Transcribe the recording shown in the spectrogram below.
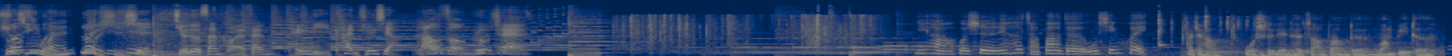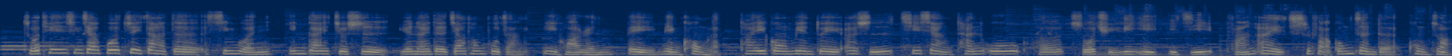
说新闻，论时事，九六三好 FM 陪你看天下。老总入场。你好，我是联合早报的吴新慧。大家好，我是联合早报的王彼得。昨天新加坡最大的新闻，应该就是原来的交通部长易华人被面控了。他一共面对二十七项贪污和索取利益以及妨碍司法公正的控状，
